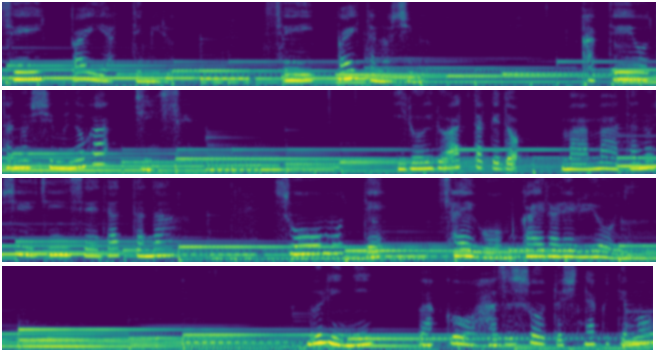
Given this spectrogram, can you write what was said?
精一杯やってみる。精一杯楽しむ。家庭を楽しむのが人生。いろいろあったけどまあまあ楽しい人生だったな。そう思って最後を迎えられるように。無理に枠を外そうとしなくても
